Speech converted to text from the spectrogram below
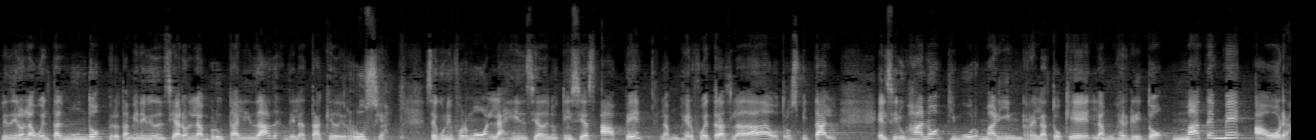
le dieron la vuelta al mundo, pero también evidenciaron la brutalidad del ataque de Rusia. Según informó la agencia de noticias AP, la mujer fue trasladada a otro hospital. El cirujano Timur Marín relató que la mujer gritó, mátenme ahora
